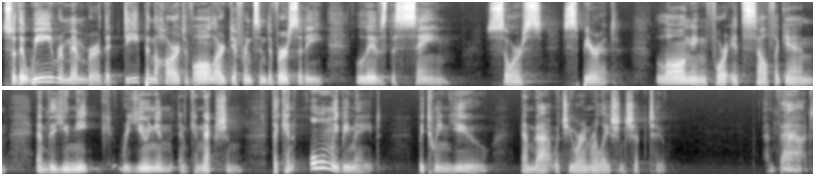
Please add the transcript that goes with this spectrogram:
So that we remember that deep in the heart of all our difference and diversity lives the same source spirit, longing for itself again, and the unique reunion and connection that can only be made between you and that which you are in relationship to. And that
